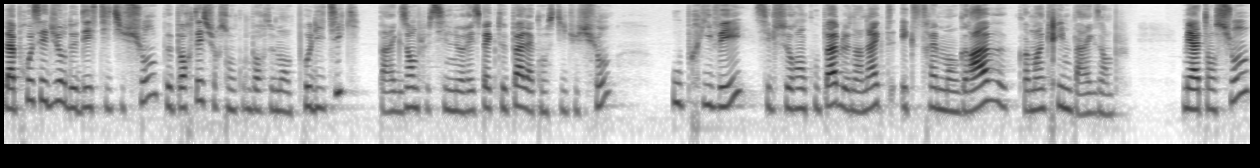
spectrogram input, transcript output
La procédure de destitution peut porter sur son comportement politique, par exemple s'il ne respecte pas la Constitution, ou privé s'il se rend coupable d'un acte extrêmement grave, comme un crime par exemple. Mais attention,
